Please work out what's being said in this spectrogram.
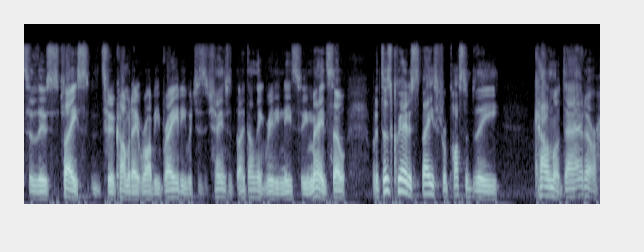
to lose his place to accommodate Robbie Brady, which is a change that I don't think really needs to be made. So, but it does create a space for possibly Callum O'Dowda or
